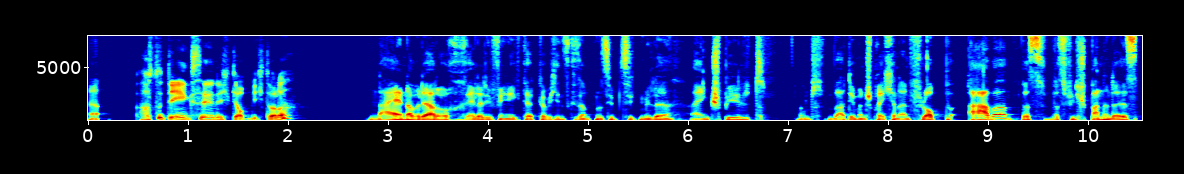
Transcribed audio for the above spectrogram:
ja. Hast du den gesehen? Ich glaube nicht, oder? Nein, aber der hat auch relativ wenig, der hat, glaube ich, insgesamt nur 70 Mille eingespielt und war dementsprechend ein Flop. Aber was, was viel spannender ist,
